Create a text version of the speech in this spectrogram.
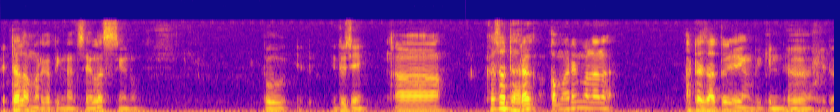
beda lah marketing dan sales gitu tuh itu, itu sih Eh ke saudara kemarin malah ada satu ya yang bikin eh gitu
